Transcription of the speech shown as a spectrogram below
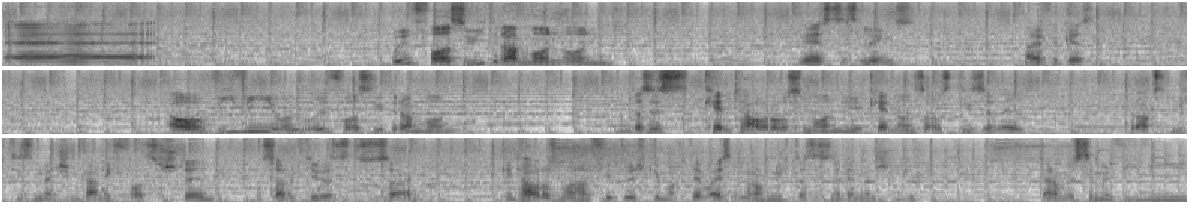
Äh... Ulfos Vidramon und... Wer ist das links? Habe ich vergessen. Oh, Vivi und Ulfos Vidramon. Und das ist Kentaurosmon. Wir kennen uns aus dieser Welt. Du brauchst mich diesen Menschen gar nicht vorzustellen. Was habe ich dir dazu zu sagen? Kentaurosmon hat viel durchgemacht. Er weiß immer noch nicht, dass es nicht einen Menschen gibt. Darum ist er mit Vivi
